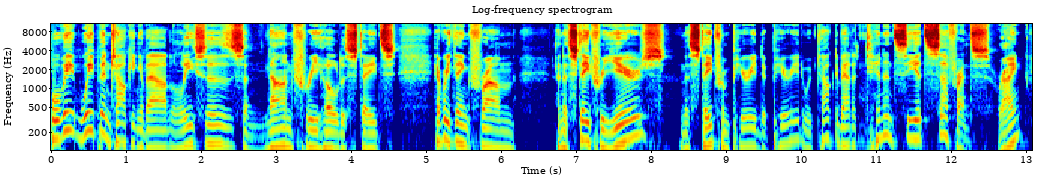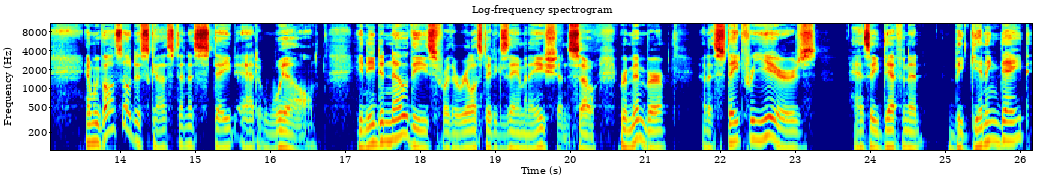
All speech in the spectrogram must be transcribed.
Well, we, we've been talking about leases and non freehold estates, everything from an estate for years, an estate from period to period. We've talked about a tenancy at sufferance, right? And we've also discussed an estate at will. You need to know these for the real estate examination. So remember, an estate for years has a definite beginning date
